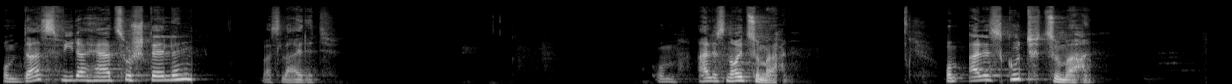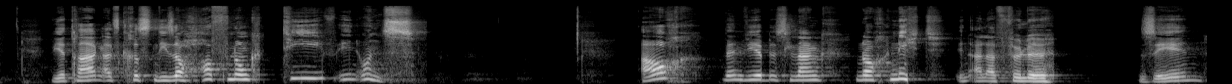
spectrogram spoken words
Um das wiederherzustellen, was leidet. Um alles neu zu machen. Um alles gut zu machen. Wir tragen als Christen diese Hoffnung tief in uns. Auch wenn wir bislang noch nicht in aller Fülle sehen,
